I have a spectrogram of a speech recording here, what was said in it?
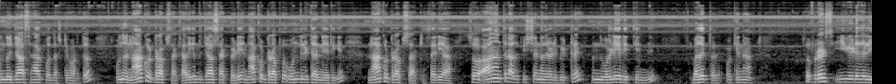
ಒಂದು ಜಾಸ್ತಿ ಹಾಕ್ಬೋದು ಅಷ್ಟೇ ಹೊರತು. ಒಂದು ನಾಲ್ಕು ಡ್ರಾಪ್ಸ್ ಹಾಕಿ, ಅದಕ್ಕಿಂತ ಜಾಸ್ತಿ ಹಾಕಬೇಡಿ. ನಾಲ್ಕು ಡ್ರಾಪ್ ಒಂದು ಲೀಟರ್ ನೀರಿಗೆ ನಾಲ್ಕು ಡ್ರಾಪ್ಸ್ ಹಾಕಿ, ಸರಿಯಾ? ಸೊ ಆ ನಂತರ ಅದು ಫಿಶನ್ನು ಅದರಲ್ಲಿ ಬಿಟ್ಟರೆ ಒಂದು ಒಳ್ಳೆಯ ರೀತಿಯಲ್ಲಿ ಬದುಕ್ತದೆ ಓಕೆನಾ ಸೊ ಫ್ರೆಂಡ್ಸ್ ಈ ವಿಡಿಯೋದಲ್ಲಿ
